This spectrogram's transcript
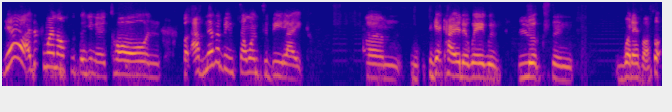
yeah, I just went off with the you know tall and but I've never been someone to be like um to get carried away with looks and whatever. So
